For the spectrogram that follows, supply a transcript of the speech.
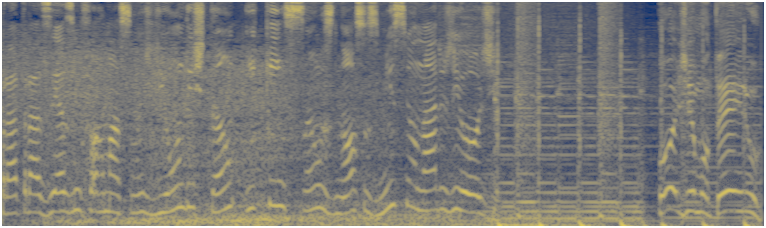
para trazer as informações de onde estão e quem são os nossos missionários de hoje. Hoje é Monteiro,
